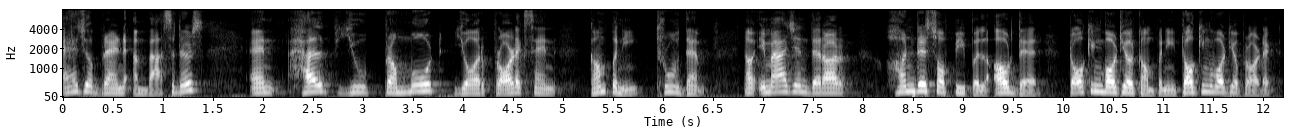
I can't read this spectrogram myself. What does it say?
as your brand ambassadors and help you promote your products and company through them. Now, imagine there are hundreds of people out there talking about your company, talking about your product,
